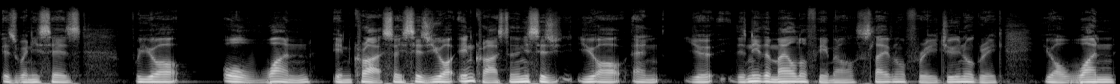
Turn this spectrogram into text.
is when he says, "For you are all one in Christ." So he says you are in Christ, and then he says you are, and you there's neither male nor female, slave nor free, Jew nor Greek. You are one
